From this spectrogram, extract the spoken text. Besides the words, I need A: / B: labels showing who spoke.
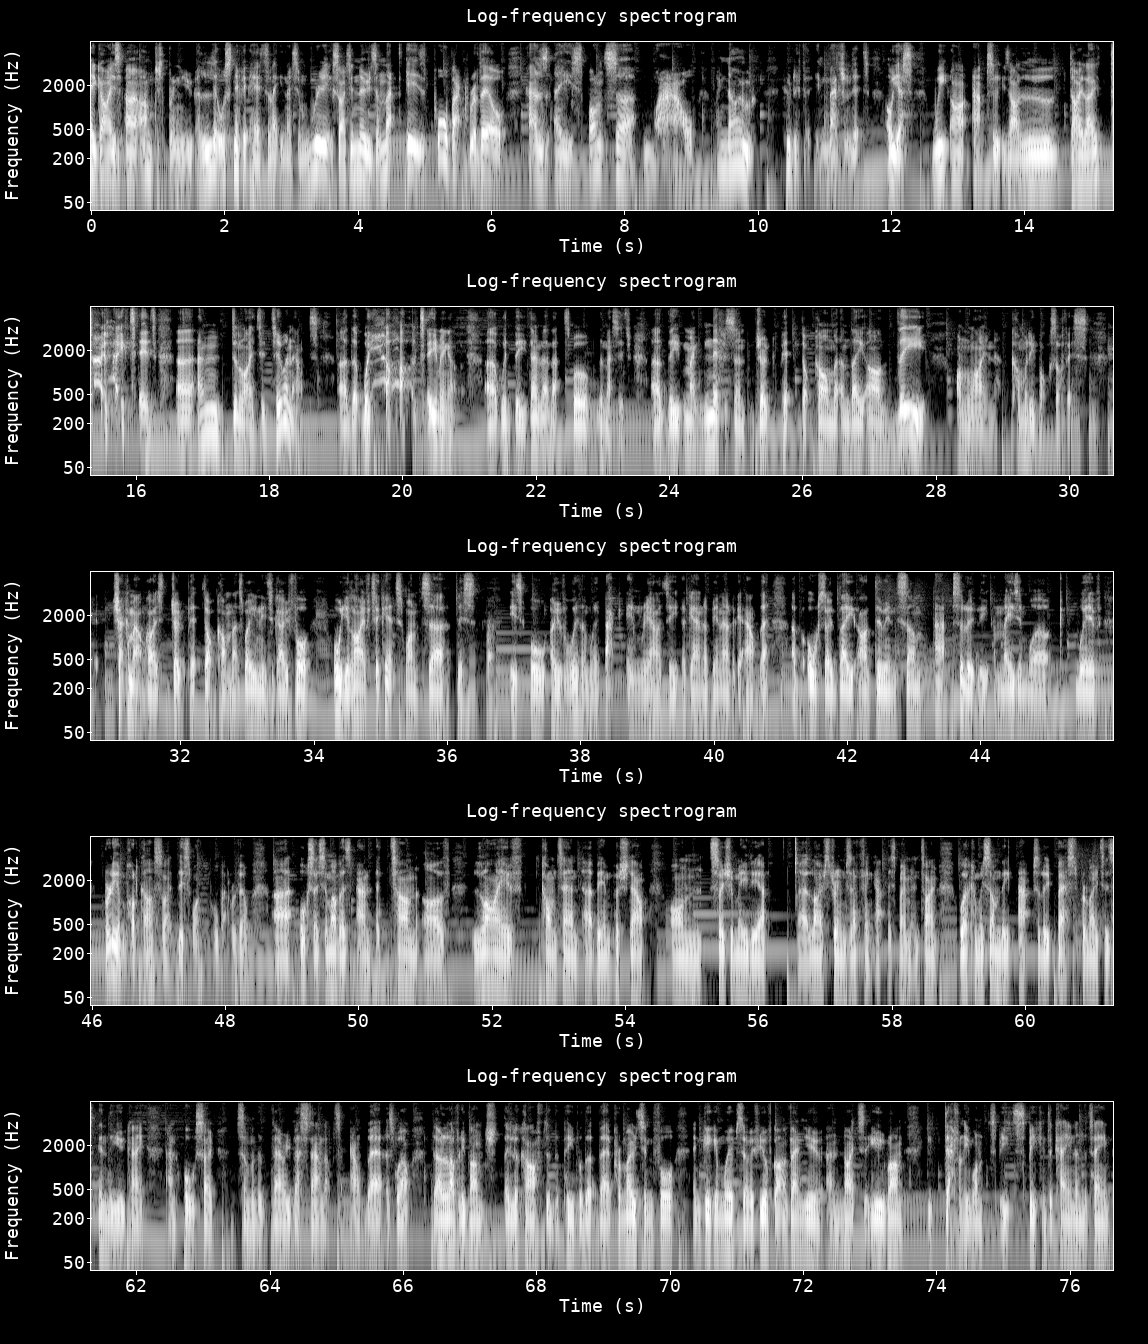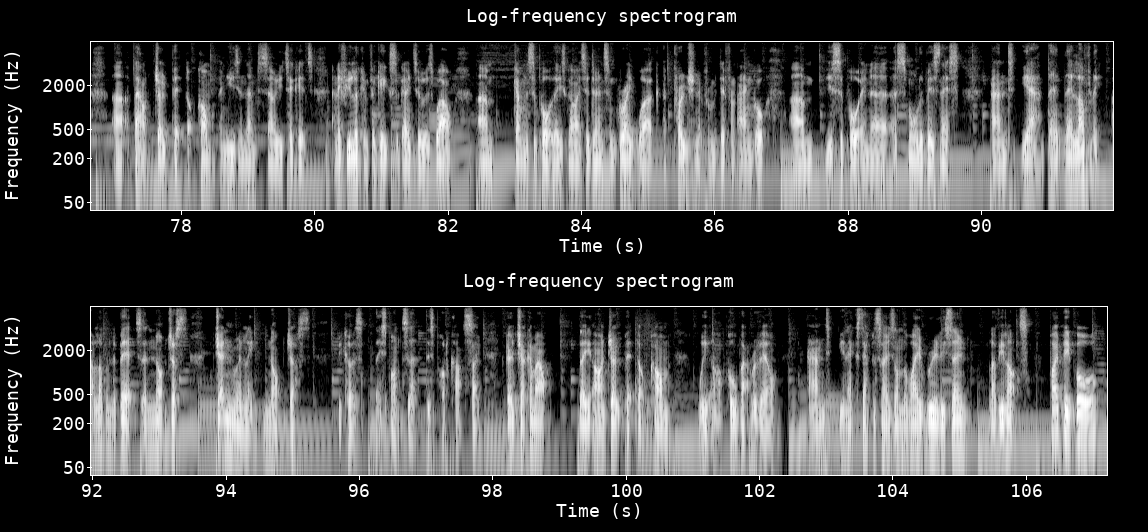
A: Hey guys, uh, I'm just bringing you a little snippet here to let you know some really exciting news, and that is Pullback Reveal has a sponsor. Wow, I know. Who'd have imagined it? Oh, yes, we are absolutely dil- dilated uh, and delighted to announce uh, that we are teaming up uh, with the, don't let that spoil the message, uh, the magnificent jokepit.com, and they are the online comedy box office. Check them out, guys. Jokepit.com. That's where you need to go for all your live tickets once uh, this is all over with and we're back in reality again of being able to get out there. Uh, but also, they are doing some absolutely amazing work with brilliant podcasts like this one, Pullback Reveal, uh, also some others, and a ton of live content uh, being pushed out on social media uh, live streams and everything at this moment in time, working with some of the absolute best promoters in the UK and also some of the very best stand ups out there as well. They're a lovely bunch. They look after the people that they're promoting for and gigging with. So if you've got a venue and nights that you run, you definitely want to be speaking to Kane and the team uh, about jokepit.com and using them to sell you tickets. And if you're looking for gigs to go to as well, um, come and support these guys. They're doing some great work, approaching it from a different angle. Um, you're supporting a, a, smaller business, and yeah, they're, mm. they're lovely. I love them to bits, and not just genuinely, not just because they sponsor this podcast. So go check them out. They are jokepit.com. We are Pullback Reveal, and your next episode's on the way really soon. Love you lots. Bye, people.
